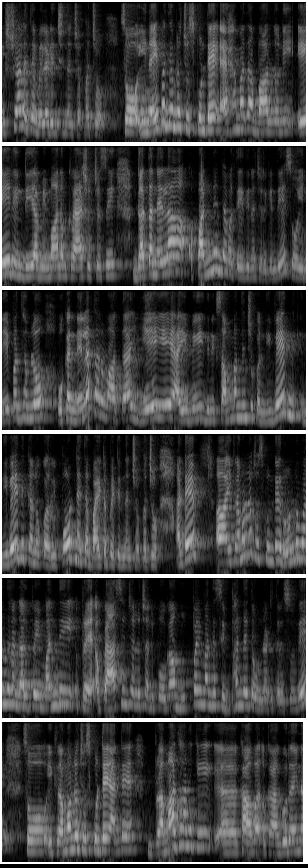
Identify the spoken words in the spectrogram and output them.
విషయాలు అయితే వెల్లడించిందని చెప్పొచ్చు. సో ఈ నేపథ్యంలో చూసుకుంటే అహ్మదాబాద్లోని ఎయిర్ ఇండియా విమానం క్రాష్ వచ్చేసి గత నెల పన్నెండవ తేదీన జరిగింది. సో ఈ నేపథ్యంలో ఒక నెల తర్వాత ఏఏఐబి దీనికి సంబంధించి ఒక నివేది నివేదికను ఒక రిపోర్ట్ అయితే బయట పెట్టిందని చెప్పొచ్చు. అంటే ఈ క్రమంలో చూసుకుంటే రెండు వందల నలభై మంది ప్యాసింజర్లు చనిపోగా ముప్పై మంది సిబ్బంది అయితే ఉన్నట్టు తెలుస్తుంది. సో ఈ క్రమంలో చూసుకుంటే అంటే ప్రమాదానికి కావ గురైన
